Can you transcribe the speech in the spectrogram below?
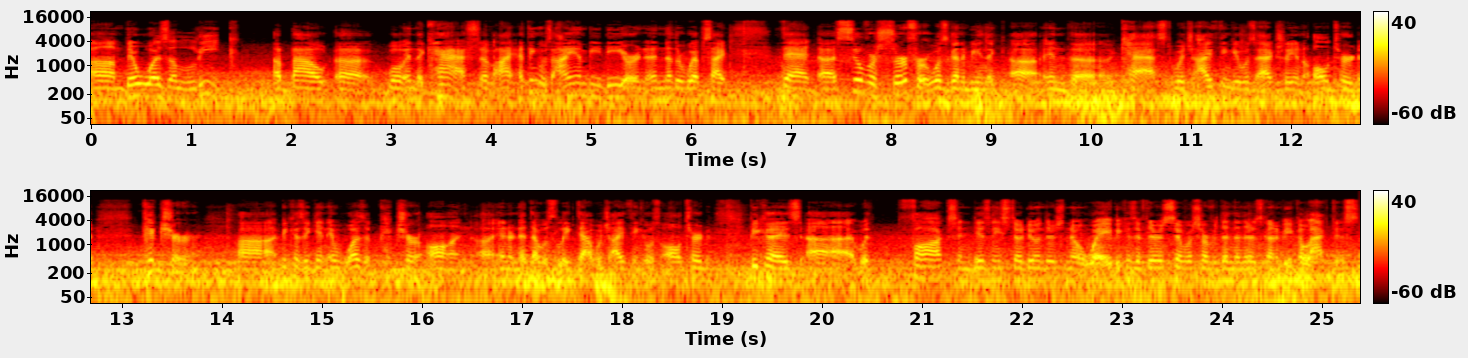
um, there was a leak about uh, well in the cast of I, I think it was IMBD or another website that uh, Silver Surfer was going to be in the uh, in the cast, which I think it was actually an altered picture uh, because again it was a picture on uh, internet that was leaked out, which I think it was altered because uh, with Fox and Disney still doing, there's no way because if there's Silver Surfer, then, then there's going to be Galactus.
